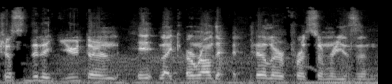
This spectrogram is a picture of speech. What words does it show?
Just did a U-turn, it like around a pillar for some reason.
